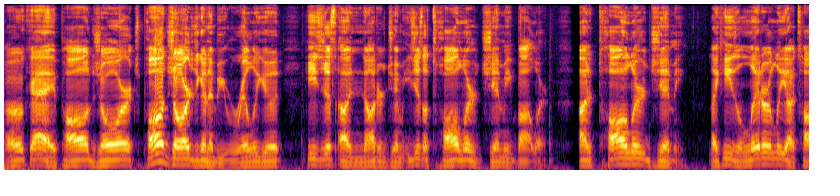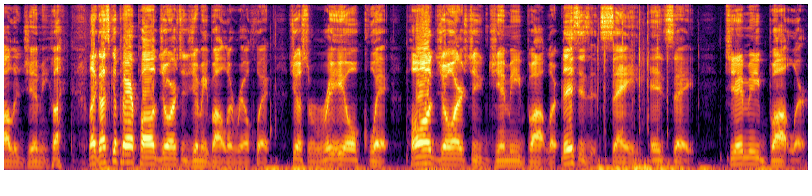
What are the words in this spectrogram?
Okay, Paul George. Paul George is to be really good. He's just another Jimmy. He's just a taller Jimmy Butler a taller Jimmy. Like he's literally a taller Jimmy. Like like let's compare Paul George to Jimmy Butler real quick. Just real quick. Paul George to Jimmy Butler. This is insane. Insane. Jimmy Butler.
